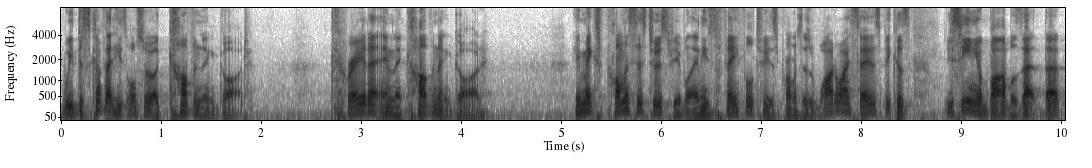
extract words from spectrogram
we discover that He's also a covenant God. Creator and a covenant God. He makes promises to his people and he's faithful to his promises. Why do I say this? Because you see in your Bibles that, that,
